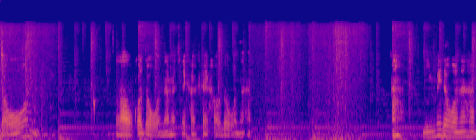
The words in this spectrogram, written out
โดน เราก็โดนนะ ไม่ใช่แค่แค่เขาโดนนะครับ อ้าวยิงไม่โดนนะครับ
